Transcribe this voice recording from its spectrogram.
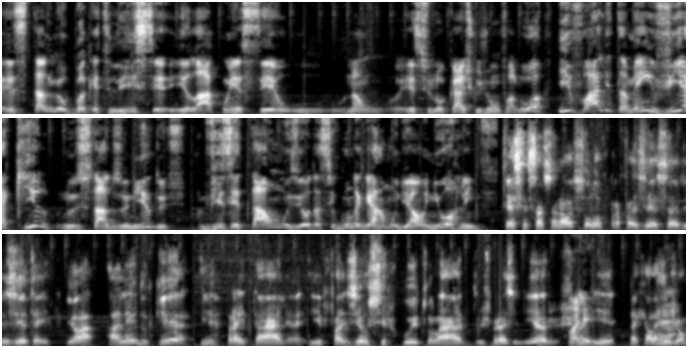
esse tá no meu bucket list, ir lá conhecer o, o- não, esses locais que o João falou. E vale também vir aqui nos Estados Unidos visitar o Museu da Segunda Guerra Mundial em New Orleans. É sensacional, eu sou louco para fazer essa visita aí. E ó, além do que, ir para a Itália e fazer o circuito lá dos brasileiros, ali naquela região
